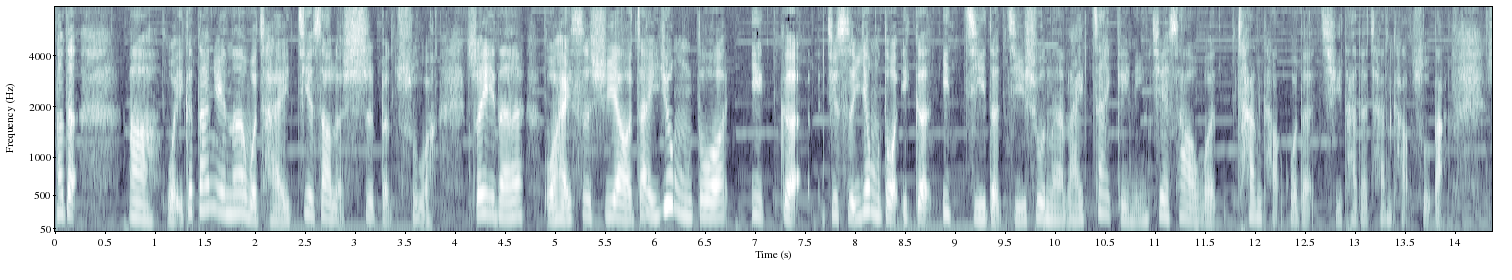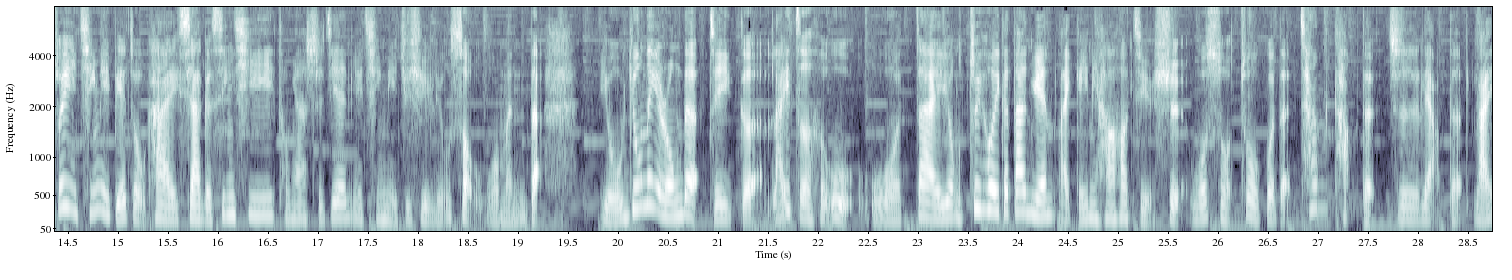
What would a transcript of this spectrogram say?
好的。啊，我一个单元呢，我才介绍了四本书啊，所以呢，我还是需要再用多一个，就是用多一个一级的级数呢，来再给您介绍我参考过的其他的参考书吧。所以，请你别走开，下个星期同样时间，也请你继续留守我们的有优内容的这个来者何物。我再用最后一个单元来给你好好解释我所做过的参考的资料的来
